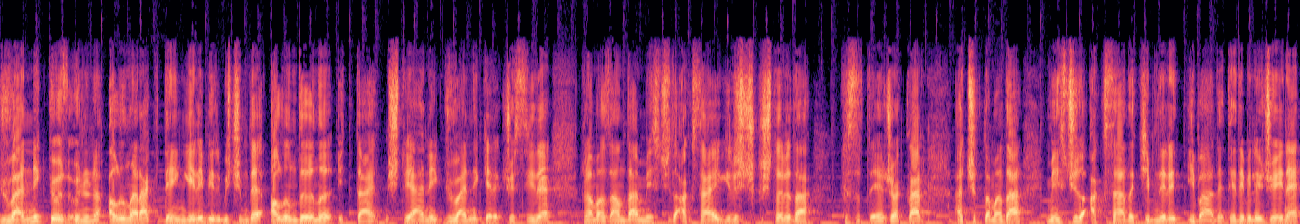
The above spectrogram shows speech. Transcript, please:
güvenlik göz önüne alınarak dengeli bir biçimde alındığını iddia etmişti. Yani güvenlik gerekçesiyle Ramazan'da Mescid-i Aksa'ya giriş çıkışları da kısıtlayacaklar. Açıklamada Mescid-i Aksa'da kimlerin ibadet edebileceğine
